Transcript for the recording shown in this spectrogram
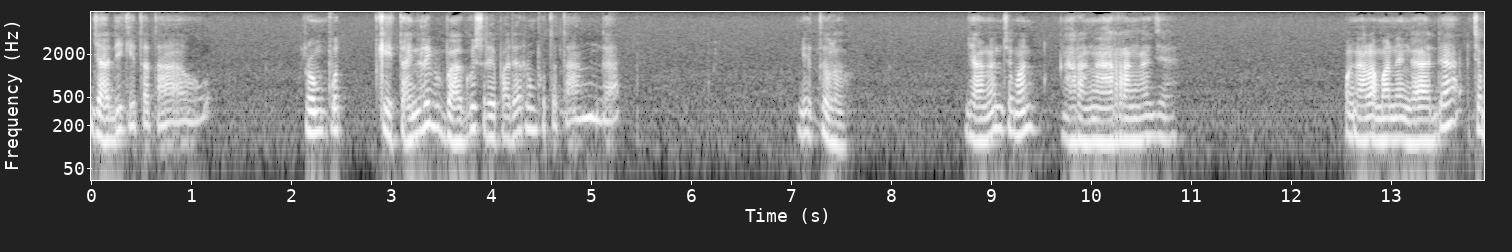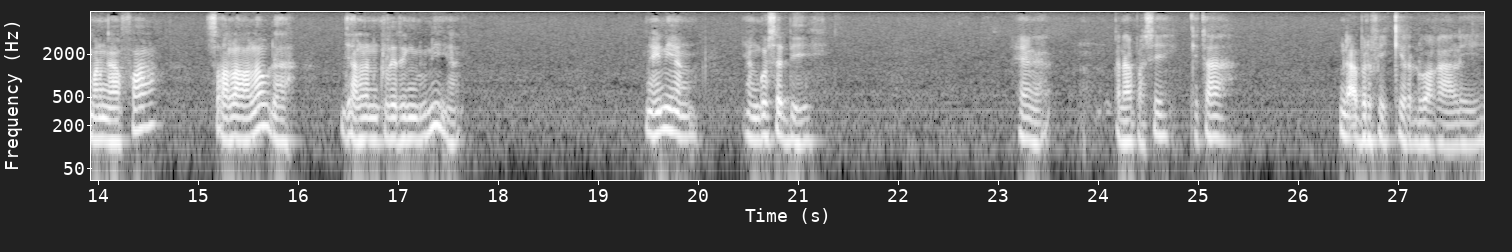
Jadi kita tahu rumput kita ini lebih bagus daripada rumput tetangga. Gitu loh. Jangan cuman ngarang-ngarang aja. Pengalaman yang nggak ada, cuman ngafal, seolah-olah udah jalan keliling dunia. Nah ini yang yang gue sedih. Ya gak? Kenapa sih kita nggak berpikir dua kali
